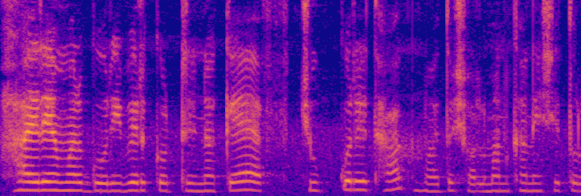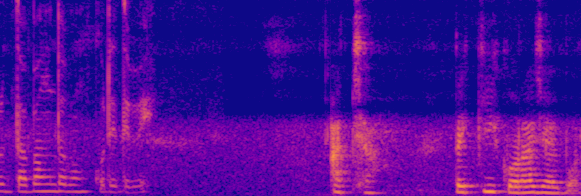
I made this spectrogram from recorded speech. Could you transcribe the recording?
হায় রে আমার গরিবের কটরিনা ক্যাফ। চুপ করে থাক নয়তো সলমান খান এসে তোর দাবাং দাবাং করে দেবে। আচ্ছা তাই কি করা যায় বল?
